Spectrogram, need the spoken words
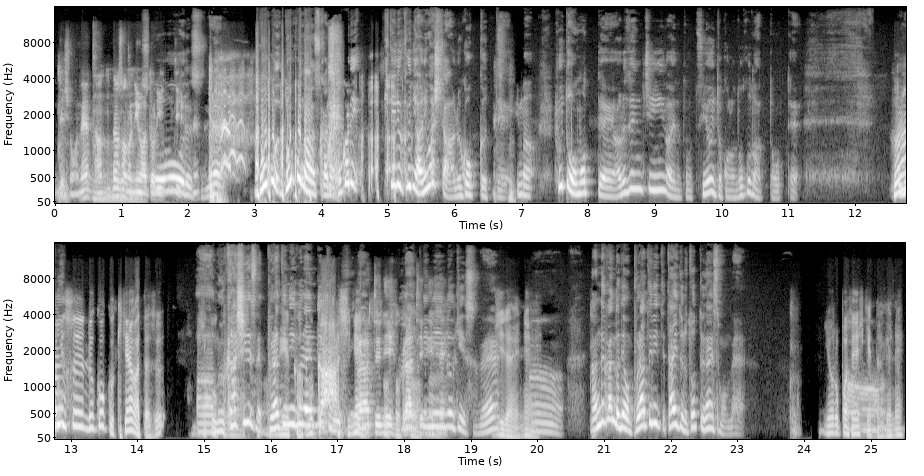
でしょうね。なんだその鶏っていう、ね。そうですね。どこ、どこなんですかね？他に来てる国ありました？ルコックって。今、ふと思って、アルゼンチン以外だと強いところどこだと思って。フランス、ルコック来てなかったです？あ昔ですねプラティニぐらいの時昔ね。プラティニプラティニの時ですね。時代ねう。ん。なんだかんだでもプラティニってタイトル取ってないですもんね。ヨーロッパ選手権だけね。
